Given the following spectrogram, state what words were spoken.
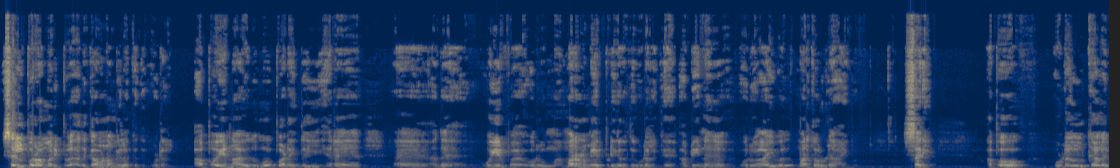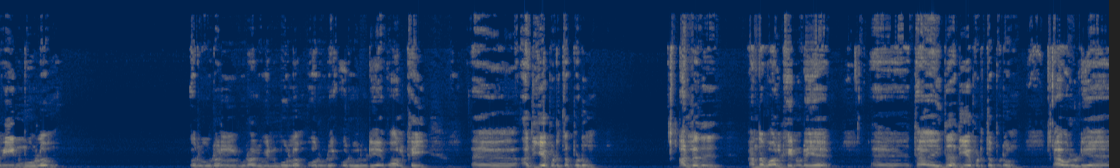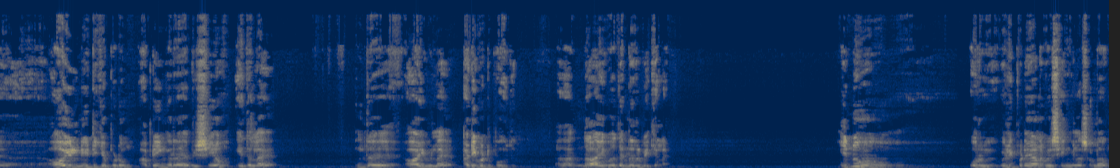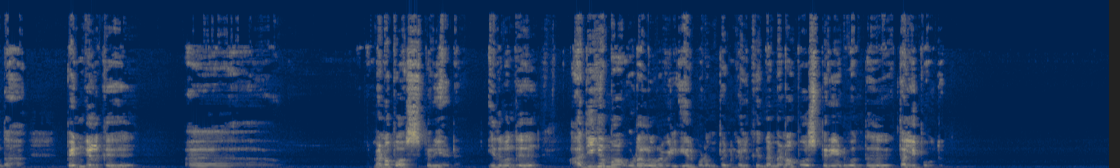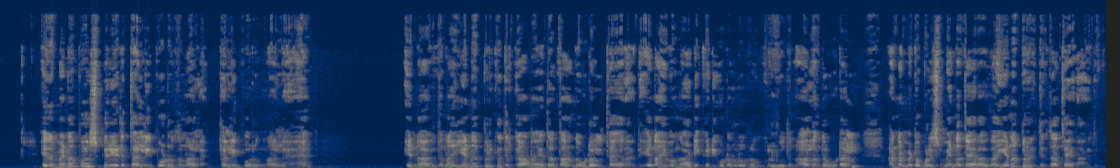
செல் பராமரிப்பில் அது கவனம் இழக்குது உடல். அப்போ என்ன ஆகுது? மூப்படைந்து அதை அந்த உயிர் ஒரு ம- மரணம் ஏற்படுகிறது உடலுக்கு அப்படின்னு ஒரு ஆய்வு மருத்துவருடைய ஆய்வு. சரி. அப்போ உடல் கலவியின் மூலம் ஒரு உடல் உணர்வின் மூலம் ஒரு ஒருவருடைய வாழ்க்கை அதிகப்படுத்தப்படும். அல்லது அந்த வாழ்க்கையினுடைய த இது அதிகப்படுத்தப்படும் அவருடைய ஆயுள் நீட்டிக்கப்படும் அப்படிங்கிற விஷயம் இதில் இந்த ஆய்வில் அடிபட்டு போகுது. அதாவது இந்த ஆய்வு அதை நிரூபிக்கலை. இன்னும் ஒரு வெளிப்படையான விஷயங்களை சொல்ல இருந்தால் பெண்களுக்கு மெனோபாஸ் பீரியட் இது வந்து அதிகமாக உடல் உறவில் ஈடுபடும் பெண்களுக்கு இந்த மெனோபோஸ் பீரியட் வந்து தள்ளி போகுது. இந்த மெனோபோஸ் பீரியட் தள்ளி போடுறதுனால தள்ளி போடுறதுனால என்ன ஆகுதுன்னா இனப்பெருக்கத்திற்கான இதை தான் அந்த உடல் தயாராகுது. ஏன்னா இவங்க அடிக்கடி உடல் உறவு கொள்வதனால் அந்த உடல் அந்த மெட்டபாலிசம் என்ன தயாராகுதா இனப்பெருக்கத்துக்கு தான் தயாராகுது.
